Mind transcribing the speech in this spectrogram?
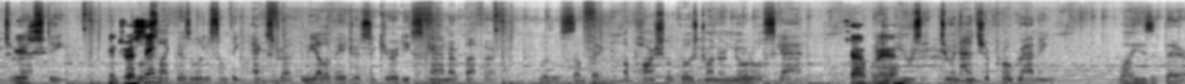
Interesting. Interesting. Looks like there's a little something extra in the elevator's security scanner buffer. Little something. A partial Ghost Runner neural scan. Gel You can use it to enhance your programming. Why is it there?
